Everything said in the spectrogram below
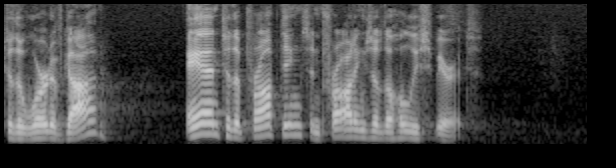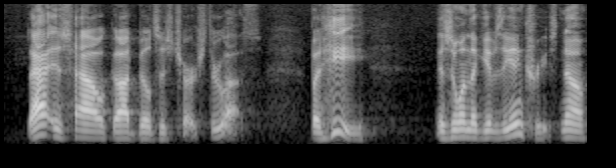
to the Word of God and to the promptings and proddings of the Holy Spirit. That is how God builds His church through us. But He is the one that gives the increase. Now,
